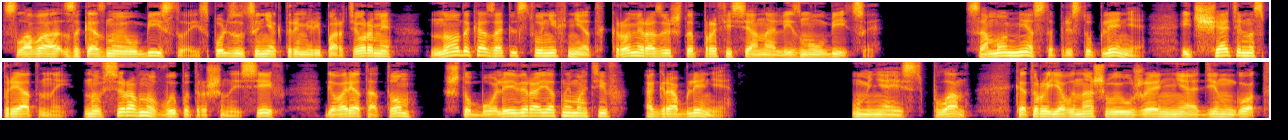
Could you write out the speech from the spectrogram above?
Слова «заказное убийство» используются некоторыми репортерами, но доказательств у них нет, кроме разве что профессионализма убийцы. Само место преступления и тщательно спрятанный, но все равно выпотрошенный сейф говорят о том, что более вероятный мотив — ограбление. У меня есть план, который я вынашиваю уже не один год.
